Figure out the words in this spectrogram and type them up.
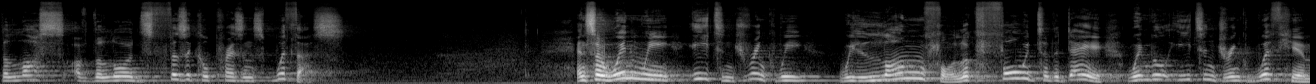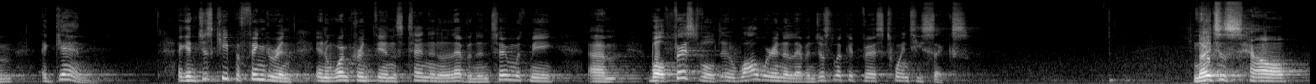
the loss of the Lord's physical presence with us. And so when we eat and drink, we, we long for, look forward to the day when we'll eat and drink with Him again. Again, just keep a finger in, in 1 Corinthians 10 and 11 and turn with me. Um, well, first of all, while we're in 11, just look at verse 26. Notice how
